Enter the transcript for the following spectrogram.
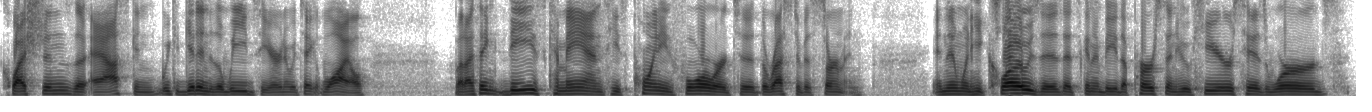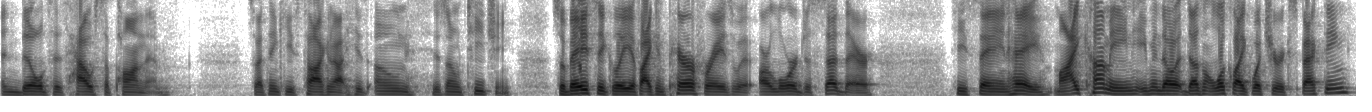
questions that ask, and we could get into the weeds here, and it would take a while. But I think these commands, he's pointing forward to the rest of his sermon. And then when he closes, it's going to be the person who hears his words and builds his house upon them. So I think he's talking about his own, his own teaching. So basically, if I can paraphrase what our Lord just said there, he's saying, Hey, my coming, even though it doesn't look like what you're expecting,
